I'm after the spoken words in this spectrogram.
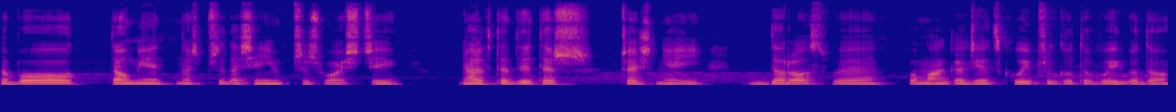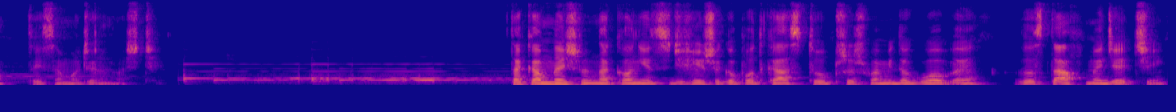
no bo ta umiejętność przyda się im w przyszłości, ale wtedy też wcześniej dorosły pomaga dziecku i przygotowuje go do tej samodzielności. Taka myśl na koniec dzisiejszego podcastu przyszła mi do głowy. Zostawmy dzieci.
